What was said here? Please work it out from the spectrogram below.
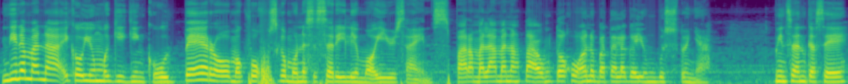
Hindi naman na ikaw yung magiging cold, pero mag-focus ka muna sa sarili mo, ear signs, para malaman ng taong to kung ano ba talaga yung gusto niya. Minsan kasi,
